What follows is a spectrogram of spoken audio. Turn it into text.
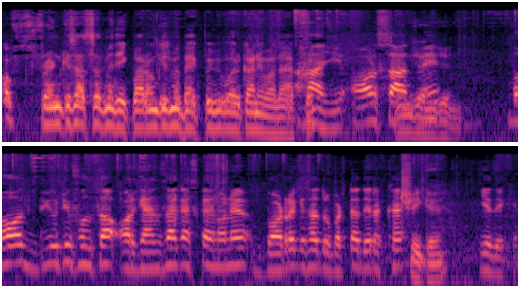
और फ्रंट के साथ साथ मैं देख पा रहा हूँ कि इसमें बैक पे भी वर्क आने वाला है आपका। हाँ जी और साथ जी, जी, में जी। बहुत ब्यूटीफुल सा ऑर्गेन्जा का इसका इन्होंने बॉर्डर के साथ दुपट्टा दे रखा है। ठीक है। ये देखें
